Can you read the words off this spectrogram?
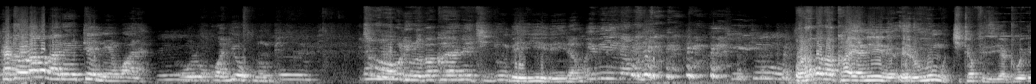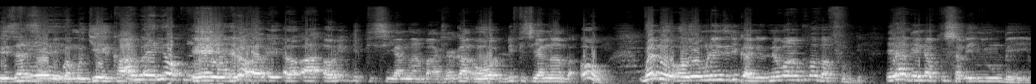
kati olaba baleete newala Mm. olwo kwali okumpi. Buli lwe bakayana ekijumba eri ebeeramu ebeeramu. Kituufu olaba bakayana eno erumu kitafuzi ezazanibwa mu gyenkaaga okumpi. Eh, era eh, eh, oli dpc yaŋŋamba ati aga- oh, dpc yaŋŋamba o bweno oyo omulenzi ligani newankuba bafudde era agenda kusaba ennyumba eyo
